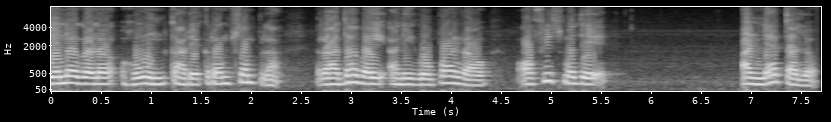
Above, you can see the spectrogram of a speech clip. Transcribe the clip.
जनगण होऊन कार्यक्रम संपला. राधाबाई आणि गोपाळराव ऑफिसमध्ये आणण्यात आलं.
